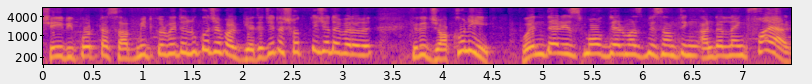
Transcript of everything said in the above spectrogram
সেই রিপোর্টটা সাবমিট করবে। তো লুকোচাপার কী আছে? যেটা সত্যি সেটা বেরোবে। কিন্তু যখনই when there is smoke there must be something underlying fire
